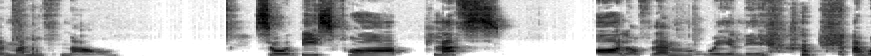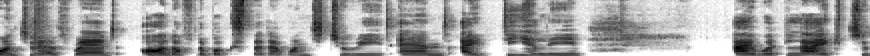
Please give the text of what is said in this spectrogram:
a month now. So these four plus all of them really. I want to have read all of the books that I want to read, and ideally, I would like to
